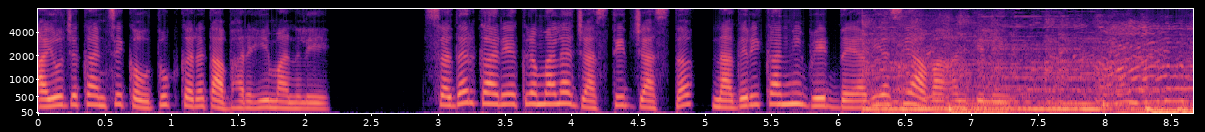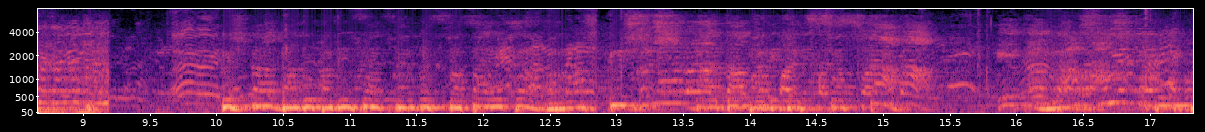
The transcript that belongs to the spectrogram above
आयोजकांचे कौतुक करत आभारही मानले. सदर कार्यक्रमाला जास्तीत जास्त नागरिकांनी भेट द्यावी असे आवाहन केले. ভাসিয়ে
